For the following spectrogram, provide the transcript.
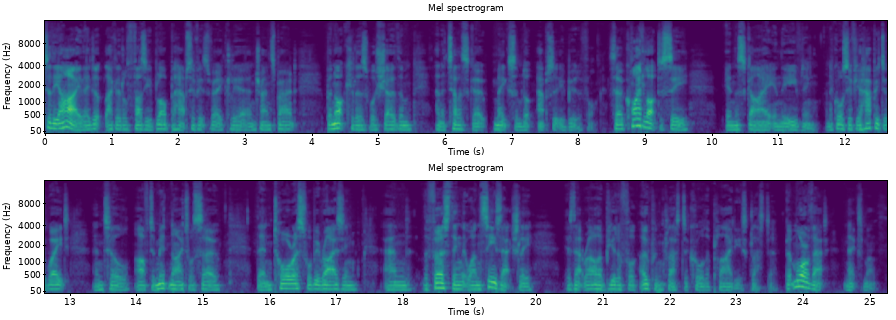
To the eye, they look like a little fuzzy blob, perhaps if it's very clear and transparent. Binoculars will show them, and a telescope makes them look absolutely beautiful. So, quite a lot to see in the sky in the evening. And of course, if you're happy to wait until after midnight or so, then Taurus will be rising, and the first thing that one sees actually is that rather beautiful open cluster called the Pleiades cluster. But more of that next month.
